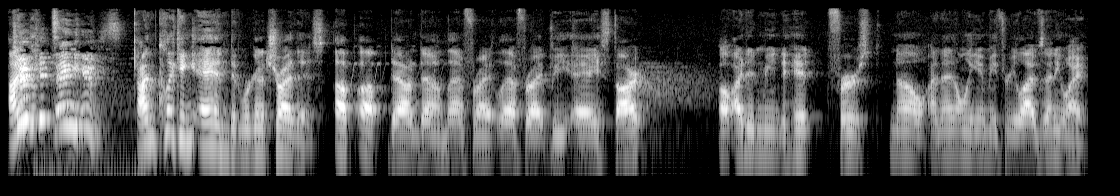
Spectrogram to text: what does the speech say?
I'm, continues. I'm clicking end and we're gonna try this. Up, up, down, down, left, right, left, right, B, A, start. Oh, I didn't mean to hit first. No, and that only gave me three lives anyway.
